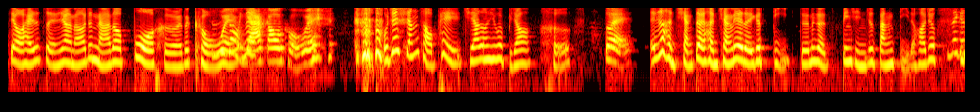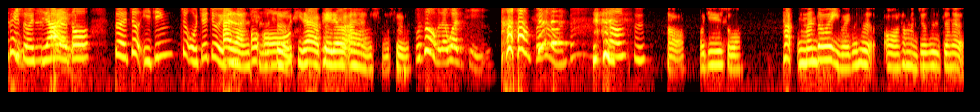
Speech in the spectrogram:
掉还是怎样，然后就拿到薄荷的口味。就是那种牙膏口味。我觉得香草配其他东西会比较合，对，一个很强对很强烈的一个底的那个冰淇淋就当底的话，就是那个配什么其他的都对，就已经就我觉得就已经黯然失色，哦哦其他的配料黯然失色。不是我们的问题。不是我们笑死。好，我继续说，他你们都会以为就是哦，他们就是真的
